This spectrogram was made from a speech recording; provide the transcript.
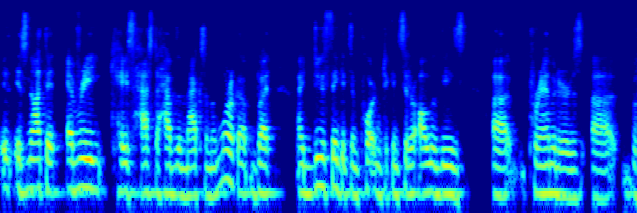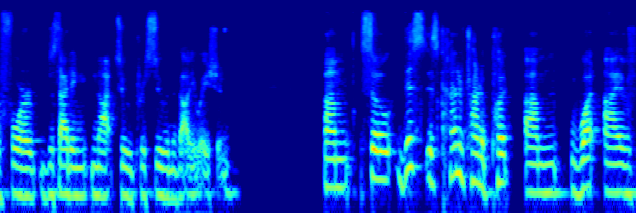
it, it's not that every case has to have the maximum workup, but I do think it's important to consider all of these uh, parameters uh, before deciding not to pursue an evaluation. Um, so this is kind of trying to put um, what I've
